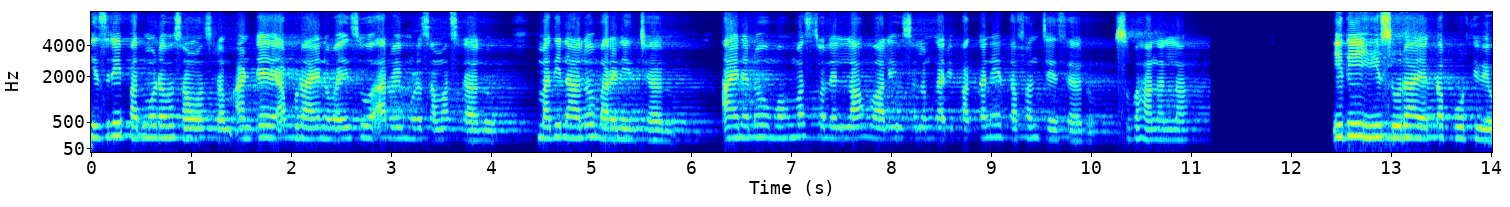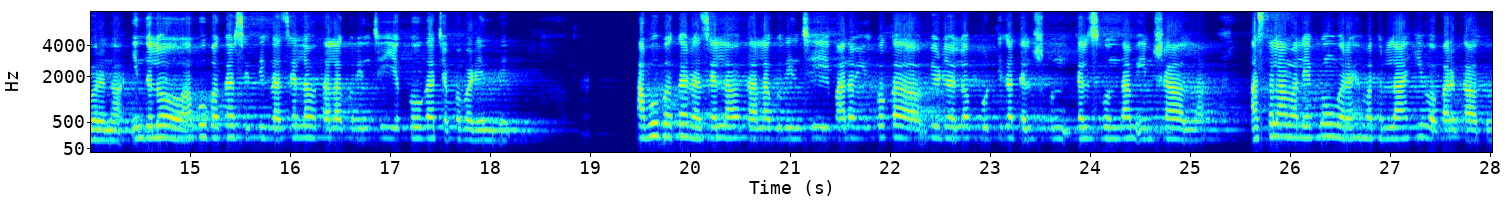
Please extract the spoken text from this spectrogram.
హిజ్రీ పదమూడవ సంవత్సరం అంటే అప్పుడు ఆయన వయసు అరవై మూడు సంవత్సరాలు. మదీనాలో మరణించారు. ఆయనను మొహమ్మద్ సొలెల్లాహు అలీ వసలం గారి పక్కనే దఫన్ చేశారు. సుబహానల్లా ఇది ఈ సూరా యొక్క పూర్తి వివరణ. ఇందులో అబూబకర్ సిద్దిక్ రజల్లాహు తలా గురించి ఎక్కువగా చెప్పబడింది. అబూబకర్ రజల్లా తాలా గురించి మనం ఇంకొక వీడియోలో పూర్తిగా తెలుసుకు తెలుసుకుందాం ఇన్షా అల్లా అస్సలం అయికం వరహమతుల్లాహి వబర్కాతు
